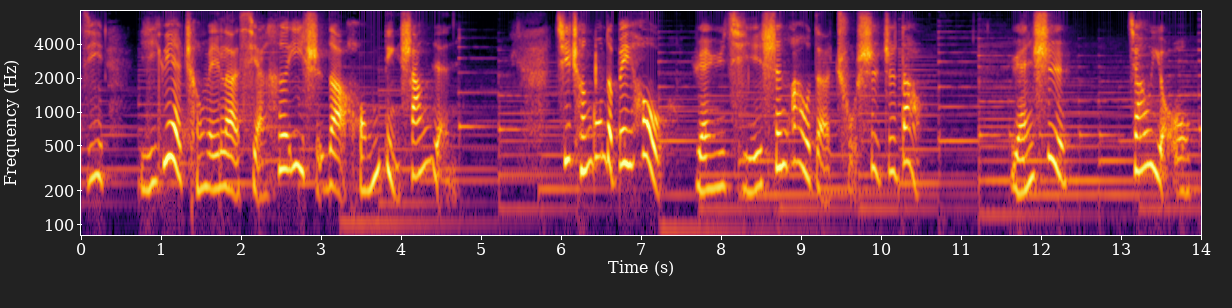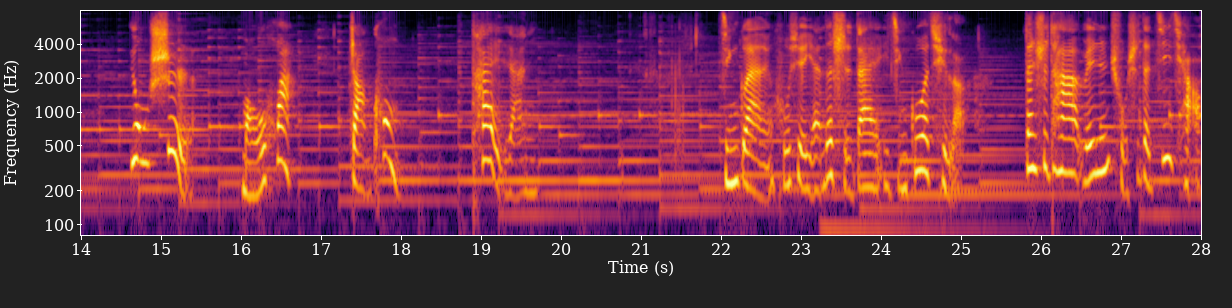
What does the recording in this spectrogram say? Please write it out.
计，一跃成为了显赫一时的红顶商人。其成功的背后。源于其深奥的处世之道，原是交友、用事、谋划、掌控、泰然。尽管胡雪岩的时代已经过去了，但是他为人处事的技巧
